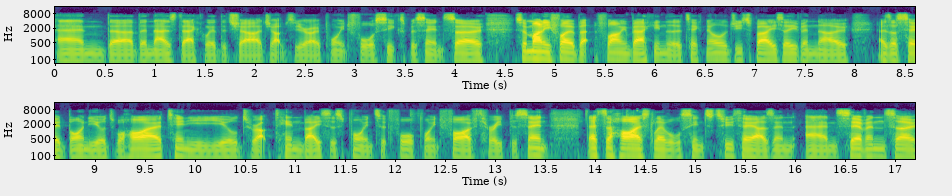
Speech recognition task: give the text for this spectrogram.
and uh, the Nasdaq led the charge, up 0.46%. So some money flow ba- flowing back into the technology space, even though, as I said, bond yields were higher. 10-year yields were up 10 basis points at 4.53%. That's the highest level since 2007. So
